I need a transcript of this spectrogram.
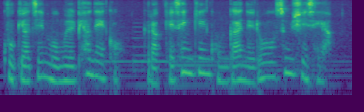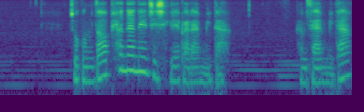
구겨진 몸을 펴내고 그렇게 생긴 공간으로 숨 쉬세요. 조금 더 편안해지시길 바랍니다. 감사합니다.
